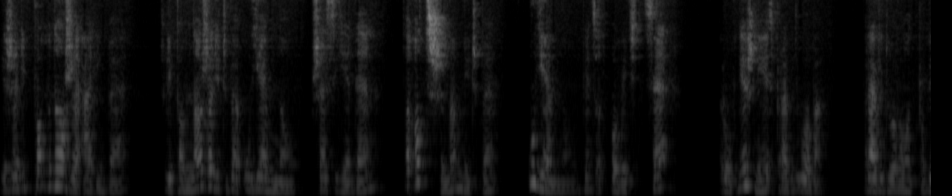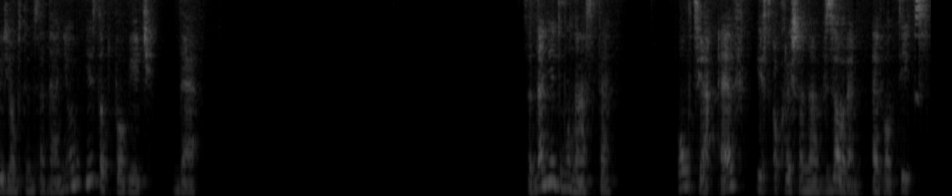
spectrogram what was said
Jeżeli pomnożę a i b, czyli pomnożę liczbę ujemną przez 1, to otrzymam liczbę ujemną, więc odpowiedź c również nie jest prawidłowa. Prawidłową odpowiedzią w tym zadaniu jest odpowiedź D. Zadanie 12. Funkcja f jest określona wzorem f od x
